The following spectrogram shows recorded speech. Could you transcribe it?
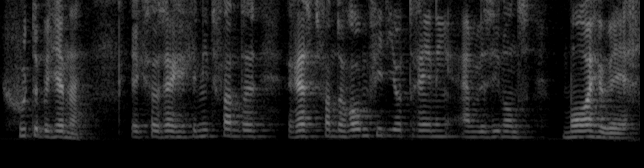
goed te beginnen. Ik zou zeggen, geniet van de rest van de home video training en we zien ons morgen weer.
